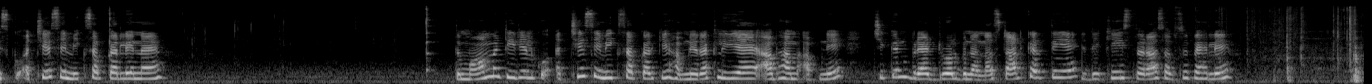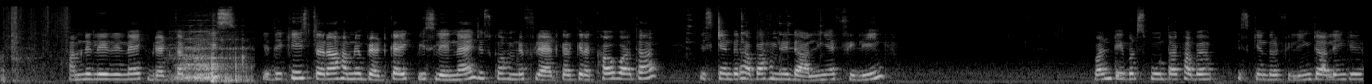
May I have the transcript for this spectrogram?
इसको अच्छे से मिक्सअप कर लेना है। तमाम मटेरियल को अच्छे से मिक्सअप करके हमने रख लिया है। अब हम अपने चिकन ब्रेड रोल बनाना स्टार्ट करते हैं। देखिए इस तरह सबसे पहले हमने ले लेना है एक ब्रेड का पीस ये देखिए, इस तरह हमने ब्रेड का एक पीस लेना है, जिसको हमने फ्लैट करके रखा हुआ था। इसके अंदर अब हमने डालनी है फिलिंग वन टेबल स्पून तक अब इसके अंदर फिलिंग डालेंगे।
